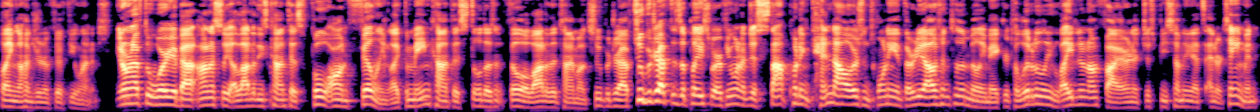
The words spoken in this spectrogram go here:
playing playing 150 lineups. You don't have to worry about, honestly, a lot of these contests full on filling. Like the main contest still doesn't fill a lot of the time on Superdraft. Superdraft is a place where if you want to just stop putting $10 and 20 and $30 into the Millie Maker to literally light it on fire and it just be something that's entertainment,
